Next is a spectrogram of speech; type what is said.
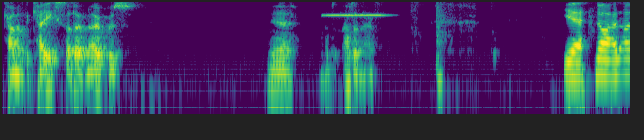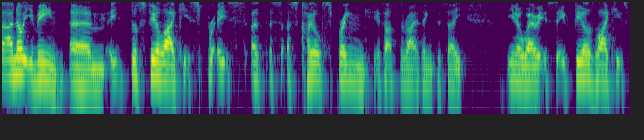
kind of the case. I don't know because, yeah, I, don't know. Yeah, no, I, I know what you mean. Um, it does feel like it's it's a, a, a coiled spring, if that's the right thing to say. You know, where it's it feels like it's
